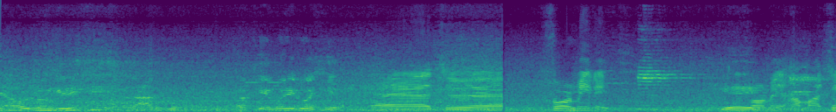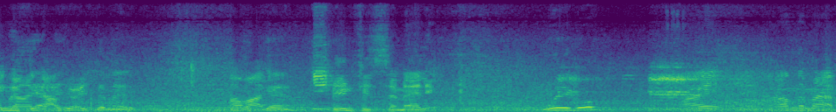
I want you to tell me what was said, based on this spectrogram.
how long it? okay where do you go here? Uh, to uh, four minutes yeah. Four minutes. how much you gonna get? Much? فين في الزمالك؟ وين يقول I on the map.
